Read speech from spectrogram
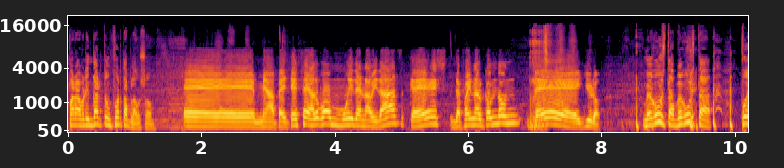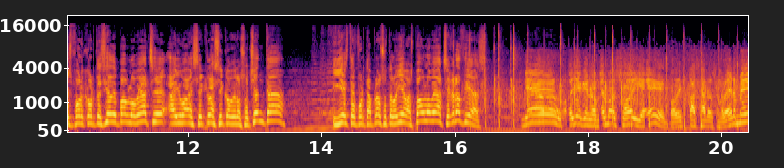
para brindarte un fuerte aplauso? Eh, me apetece algo muy de Navidad, que es The Final Countdown de Europe. Me gusta, me gusta. Pues por cortesía de Pablo BH, ahí va ese clásico de los 80. Y este fuerte aplauso te lo llevas. Pablo BH, gracias. Bien, oye, que nos vemos hoy, ¿eh? Podéis pasaros a verme,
